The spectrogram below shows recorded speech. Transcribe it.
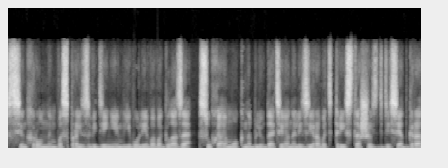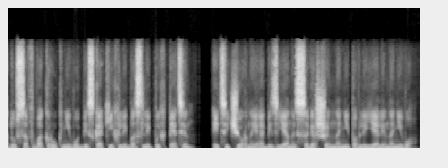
С синхронным воспроизведением его левого глаза, Сухая мог наблюдать и анализировать 360 градусов вокруг него без каких-либо слепых пятен. Эти черные обезьяны совершенно не повлияли на него.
